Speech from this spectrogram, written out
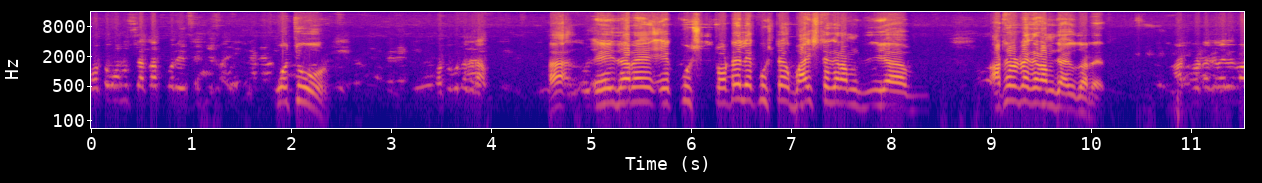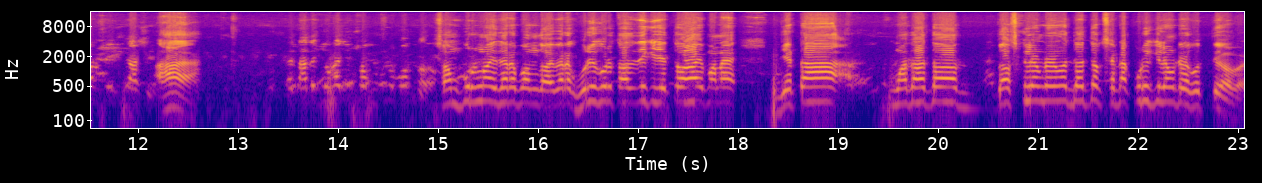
কত মানুষ যাতায়াত করে এই ব্রিজের উপর? প্রচুর। কতগুলো গ্রাম? হ্যাঁ এই ধারে একুশ টোটাল একুশটা বাইশটা গ্রাম আঠারোটা গ্রাম যায় উধারের হ্যাঁ। সম্পূর্ণ এধারে বন্ধ। এবারে ঘুরে ঘুরে তাদের দিকে যেতে হয় মানে যেটা তোমাদের হয়তো দশ কিলোমিটারের মধ্যে হয়তো সেটা কুড়ি কিলোমিটার ঘুরতে হবে।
